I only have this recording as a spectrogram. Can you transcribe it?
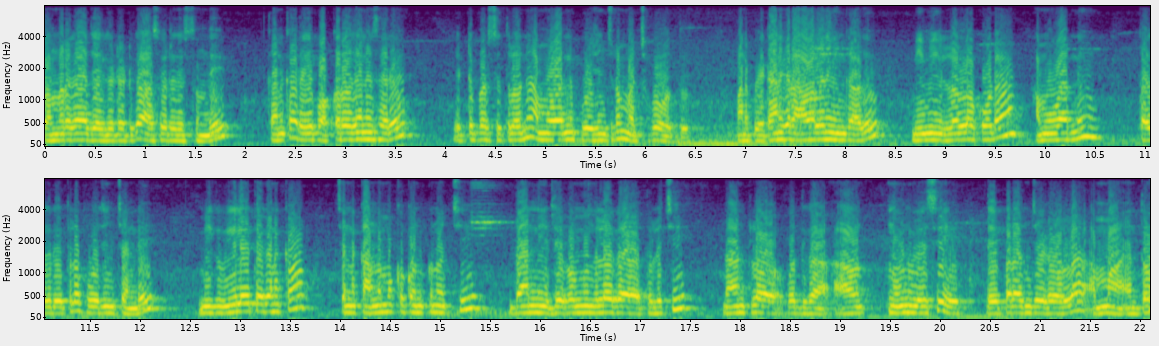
తొందరగా జరిగేటట్టుగా ఆశీర్వదిస్తుంది. కనుక రేపు ఒక్క రోజైనా సరే ఎట్టి పరిస్థితుల్లోనే అమ్మవారిని పూజించడం మర్చిపోవద్దు. మన పీఠానికి రావాలని ఏం కాదు. మీ మీ ఇళ్ళలో కూడా అమ్మవారిని తగు రీతిలో పూజించండి. మీకు వీలైతే కనుక చిన్న కంద మొక్క కొనుక్కుని వచ్చి దాన్ని దీపం ముందులోగా తులిచి దాంట్లో కొద్దిగా నూనె వేసి దీపారాధన చేయడం వల్ల అమ్మ ఎంతో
